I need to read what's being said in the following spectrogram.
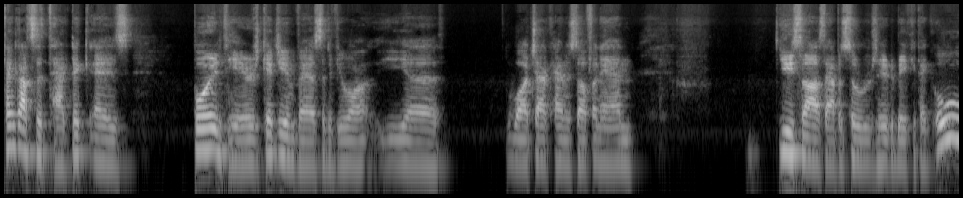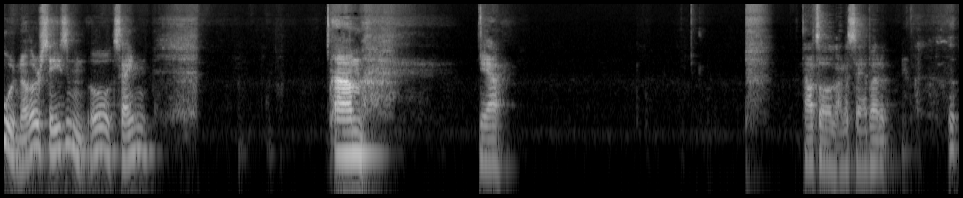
Think that's the tactic is bore to tears, get you invested if you want you uh, watch that kind of stuff, and then use the last episode or two to make you think, oh, another season. Oh, exciting. Um, yeah. That's all I got to say about it.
